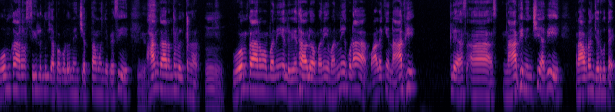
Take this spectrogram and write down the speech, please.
ఓంకారం స్త్రీలు ఎందుకు చెప్పకూడదు నేను చెప్తాము అని చెప్పేసి. అహంకారంతో వెళ్తున్నారు. ఉమ్, ఓంకారం అవ్వని వేదాలు అవ్వని ఇవన్నీ కూడా వాళ్ళకి నాభి నాభి నుంచి అవి రావడం జరుగుతాయి.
